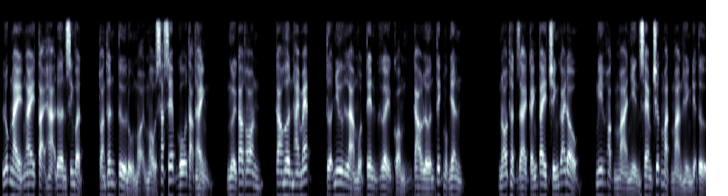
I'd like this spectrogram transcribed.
Lúc này ngay tại hạ đơn sinh vật, toàn thân từ đủ mọi màu sắc xếp gỗ tạo thành, người cao thon, cao hơn hai mét, tựa như là một tên gầy còm cao lớn tích mục nhân. Nó thật dài cánh tay chính gãi đầu, nghi hoặc mà nhìn xem trước mặt màn hình điện tử.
